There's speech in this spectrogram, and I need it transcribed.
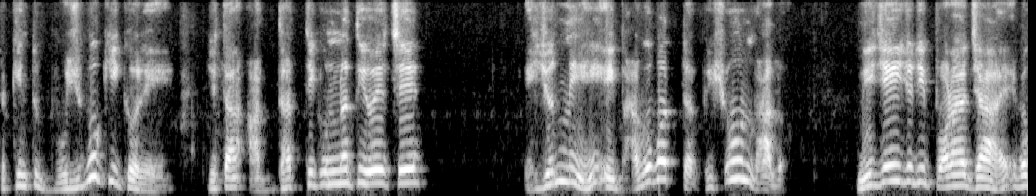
তো কিন্তু বুঝব কি করে যে তার আধ্যাত্মিক উন্নতি হয়েছে? এই জন্যে এই ভাগবতটা ভীষণ ভালো। নিজেই যদি পড়া যায় এবং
